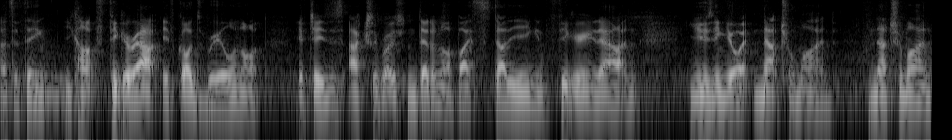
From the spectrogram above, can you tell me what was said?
That's the thing. You can't figure out if God's real or not, if Jesus actually rose from the dead or not, by studying and figuring it out and using your natural mind. Natural mind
